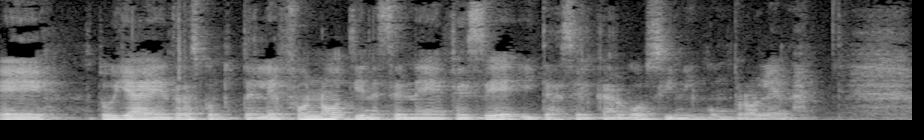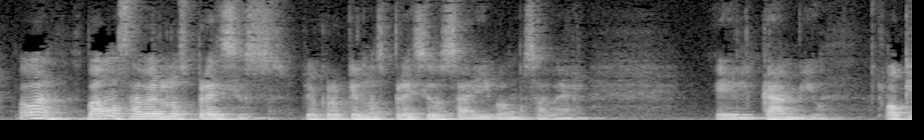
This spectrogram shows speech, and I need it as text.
eh, tú ya entras con tu teléfono, tienes NFC y te hace el cargo sin ningún problema. bueno, vamos a ver los precios. Yo creo que en los precios ahí vamos a ver el cambio. Ok,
